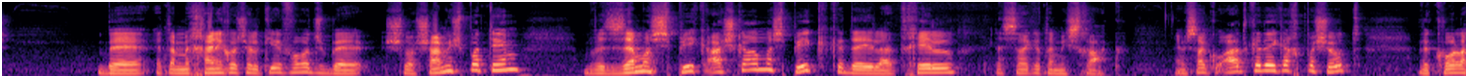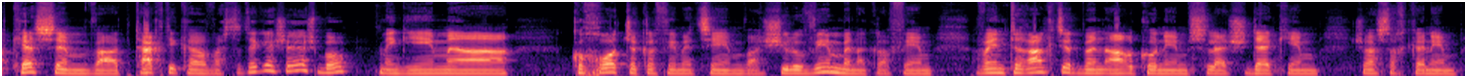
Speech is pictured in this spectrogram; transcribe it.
את המכניקות של קיפורג' בשלושה משפטים, וזה מספיק, אשכרה מספיק, כדי להתחיל לשחק את המשחק. המשחק הוא עד כדי כך פשוט, וכל הקסם והטקטיקה והאסטרטגיה שיש בו מגיעים מהכוחות שהקלפים מציעים, והשילובים בין הקלפים, והאינטראקציות בין ארקונים סלאש דקים של השחקנים.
